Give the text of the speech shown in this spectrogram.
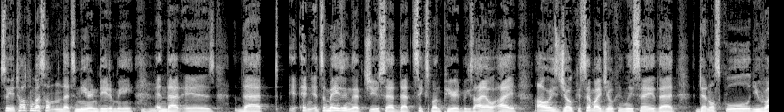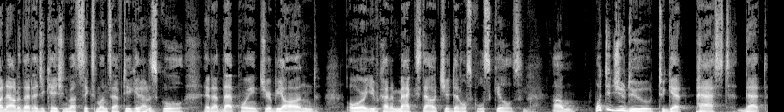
so you're talking about something that's near and dear to me, mm-hmm. and that is that, and it's amazing that you said that six month period because I, I always joke, semi jokingly say that dental school, you run out of that education about six months after you get out of mm-hmm. school. And at that point, you're beyond, or you've kind of maxed out your dental school skills. Um, What did you do to get past that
